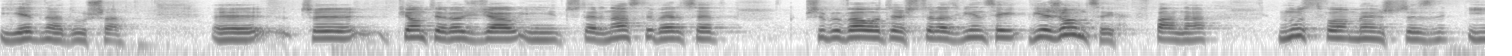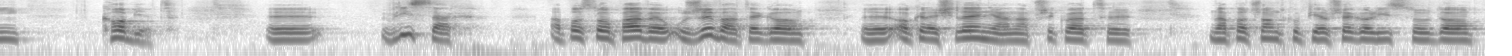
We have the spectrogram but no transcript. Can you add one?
i jedna dusza. Czy piąty rozdział i czternasty werset przybywało też coraz więcej wierzących w Pana, mnóstwo mężczyzn i kobiet. W listach apostoł Paweł używa tego określenia, na przykład na początku pierwszego listu do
